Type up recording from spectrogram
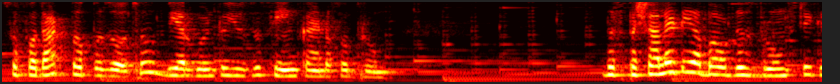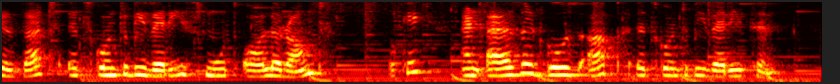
So for that purpose also, we are going to use the same kind of a broom. The speciality about this broomstick is that it's going to be very smooth all around okay? And as it goes up it's going to be very thin.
